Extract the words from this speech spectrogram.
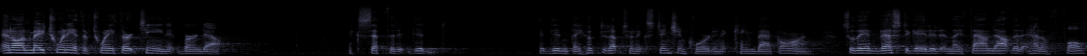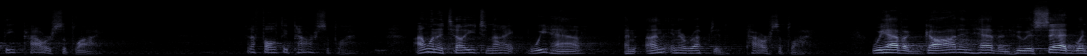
And on May 20th of 2013, it burned out, except that it didn't. It didn't. They hooked it up to an extension cord and it came back on. So they investigated and they found out that it had a faulty power supply. It had a faulty power supply. I want to tell you tonight, we have an uninterrupted power supply. We have a God in heaven who has said, when,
